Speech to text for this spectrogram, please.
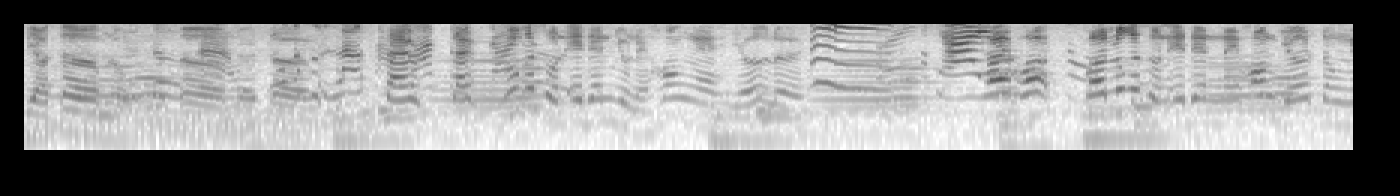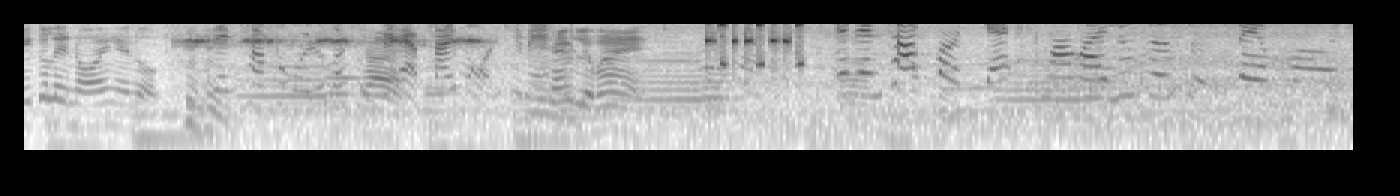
เดี๋ยวเติมลูกเติมเติมเอาเดี๋ยวลูเติกมกระสุนเราสาแต่มารถแต่ได้ ลูกกระสุนเอเดนอยู่ในห้องไงเยอะเลย ไม่ใช่ใช่เพราะเพราะลูกกระสุนเอเดนในห้องเยอะตรงนี้ก็เลยน้อยไงลูก เดนชอบขโมยลูกกระสุนไปแอบใต้หมอนใช่ไหมใช่หรือไม่ เอเดนชอบเปิดแก๊ส มาไว้ลูกกระสุนเต็มเลยใน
